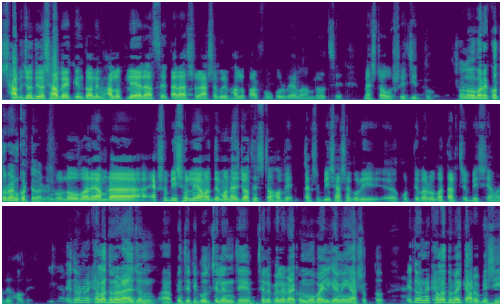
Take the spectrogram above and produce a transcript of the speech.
সাব- যদিও সাবেক কিন্তু অনেক ভালো প্লেয়ার আছে। তারা আসলে আশা করি ভালো পারফর্ম করবে এবং আমরা হচ্ছে ম্যাচটা অবশ্যই জিতবো। ষোলো ওভারে কত রান করতে পারবেন? ষোলো ওভারে আমরা একশো বিশ হলে আমাদের মনে হয় যথেষ্ট হবে। একশো বিশ আশা করি করতে পারব বা তার চেয়ে বেশি আমাদের হবে। এই ধরনের খেলাধুলার আয়োজন আপনি যেটি বলছিলেন যে ছেলেপেলেরা এখন মোবাইল গেমিং এ আসক্ত এই ধরনের খেলাধুলায় কি আরও বেশি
